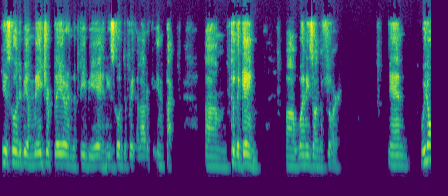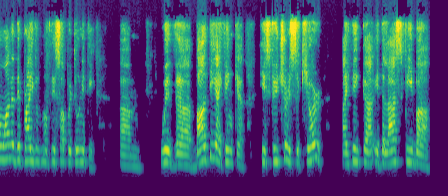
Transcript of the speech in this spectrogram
he's going to be a major player in the PBA and he's going to bring a lot of impact um, to the game uh, when he's on the floor. And we don't want to deprive him of this opportunity. Um, with uh, Balti, I think uh, his future is secure. I think uh, in the last FIBA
